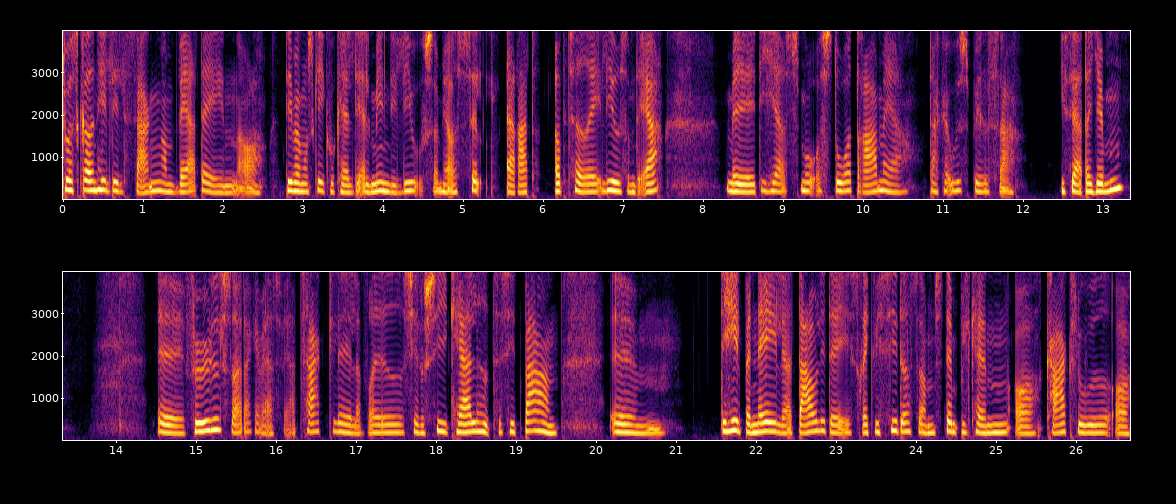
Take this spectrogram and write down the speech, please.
du har skrevet en hel del sange om hverdagen og det, man måske kunne kalde det almindelige liv, som jeg også selv er ret optaget af, livet som det er, med de her små og store dramaer, der kan udspille sig især derhjemme, øh, følelser, der kan være svære at takle, eller vrede, jalousi, kærlighed til sit barn. Øh, det helt banale og dagligdags rekvisitter som stempelkanden og karklude. Og,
